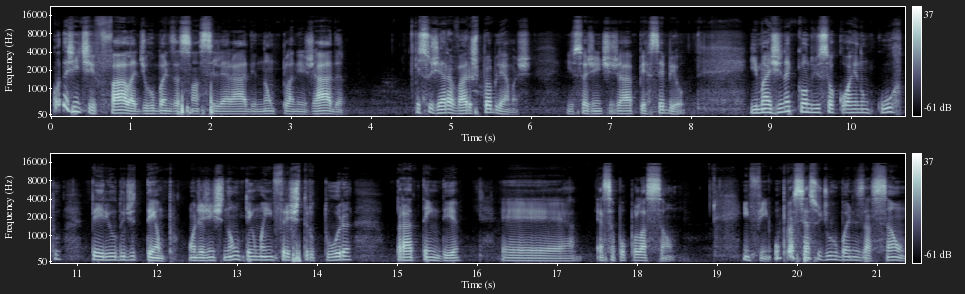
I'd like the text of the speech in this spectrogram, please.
Quando a gente fala de urbanização acelerada e não planejada, isso gera vários problemas. Isso a gente já percebeu. Imagina que quando isso ocorre num curto período de tempo, onde a gente não tem uma infraestrutura para atender é, essa população. Enfim, o processo de urbanização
